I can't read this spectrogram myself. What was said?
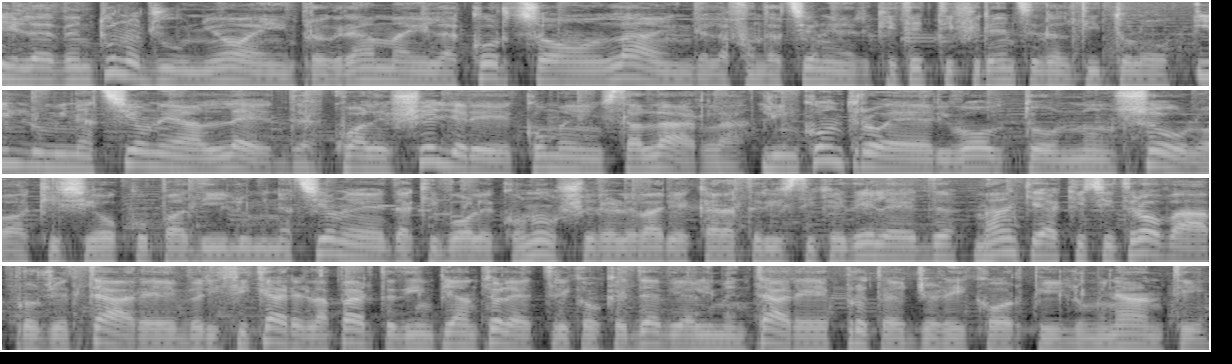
Il 21 giugno è in programma il corso online della Fondazione Architetti Firenze dal titolo Illuminazione a LED, quale scegliere e come installarla. L'incontro è rivolto non solo a chi si occupa di illuminazione ed a chi vuole conoscere le varie caratteristiche dei LED, ma anche a chi si trova a progettare e verificare la parte di impianto elettrico che deve alimentare e proteggere i corpi illuminanti.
